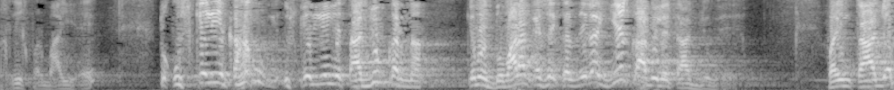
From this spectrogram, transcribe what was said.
तखलीक फरमाई है तो उसके लिए कहा उसके लिए ये ताजुब करना कि वो दोबारा कैसे कर देगा, ये काबिल ताजुब है। फ़ैन ताजब,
